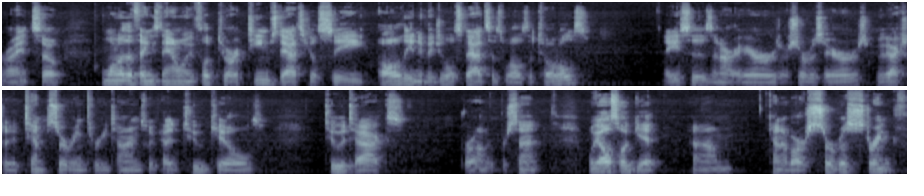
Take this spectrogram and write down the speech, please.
right? So one of the things now when we flip to our team stats, you'll see all the individual stats as well as the totals aces and our errors, our service errors. We've actually attempted serving three times. We've had two kills, two attacks for 100%. We also get um, kind of our service strength,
